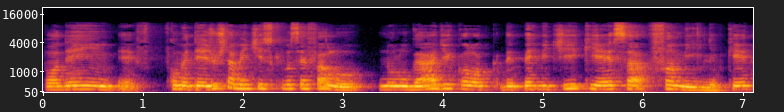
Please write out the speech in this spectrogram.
podem é, cometer justamente isso que você falou, no lugar de, de permitir que essa família, porque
